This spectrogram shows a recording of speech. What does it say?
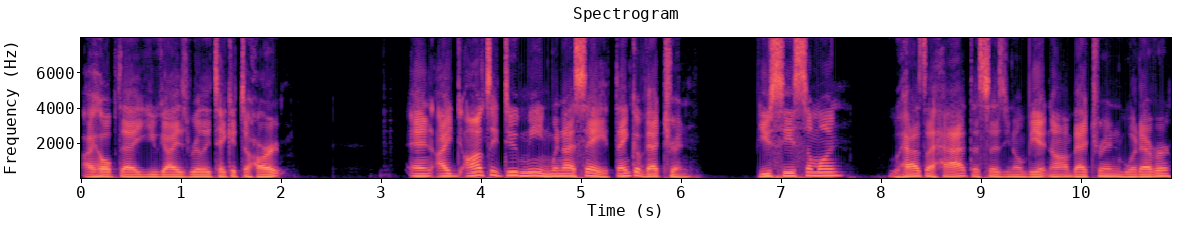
I hope that you guys really take it to heart. And I honestly do mean when I say thank a veteran. If you see someone who has a hat that says, you know, Vietnam veteran, whatever,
